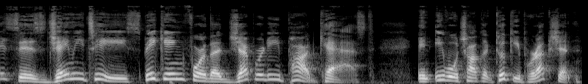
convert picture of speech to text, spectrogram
This is Jamie T speaking for the Jeopardy podcast, an Evil Chocolate Cookie production.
